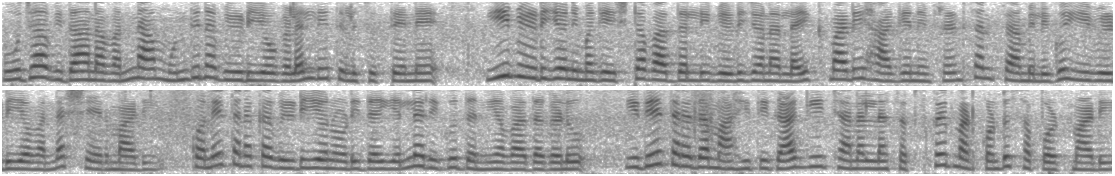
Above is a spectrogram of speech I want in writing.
ಪೂಜಾ ವಿಧಾನವನ್ನು ಮುಂದಿನ ವಿಡಿಯೋಗಳಲ್ಲಿ ತಿಳಿಸುತ್ತೇನೆ. ಈ ವಿಡಿಯೋ ನಿಮಗೆ ಇಷ್ಟವಾದಲ್ಲಿ ವಿಡಿಯೋನ ಲೈಕ್ ಮಾಡಿ ಹಾಗೆ ನಿಮ್ಮ ಫ್ರೆಂಡ್ಸ್ ಆ್ಯಂಡ್ ಫ್ಯಾಮಿಲಿಗೂ ಈ ವಿಡಿಯೋವನ್ನು ಶೇರ್ ಮಾಡಿ. ಕೊನೆ ತನಕ ವಿಡಿಯೋ ನೋಡಿದ ಎಲ್ಲರಿಗೂ ಧನ್ಯವಾದಗಳು. ಇದೇ ಥರದ ಮಾಹಿತಿಗಾಗಿ ಚಾನಲ್ನ ಸಬ್ಸ್ಕ್ರೈಬ್ ಮಾಡಿಕೊಂಡು ಸಪೋರ್ಟ್ ಮಾಡಿ.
